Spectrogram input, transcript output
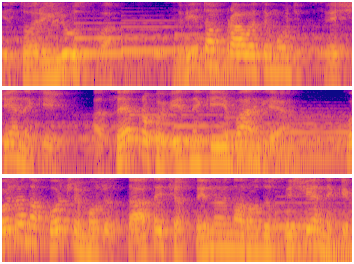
історію людства. Світом правитимуть священники, а це проповідники Євангелія. Кожен охочий може стати частиною народу священників,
